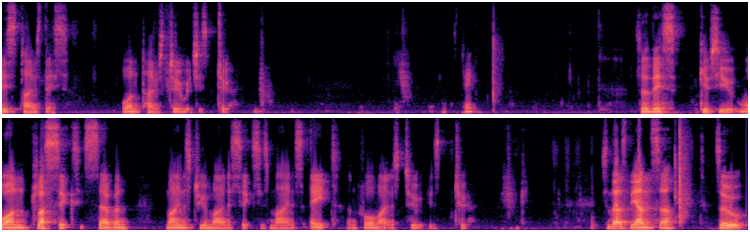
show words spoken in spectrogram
this times this. 1 times 2, which is 2. Okay. So this gives you 1 plus 6 is 7, minus 2 minus 6 is minus 8, and 4 minus 2 is 2. Okay. So that's the answer. So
